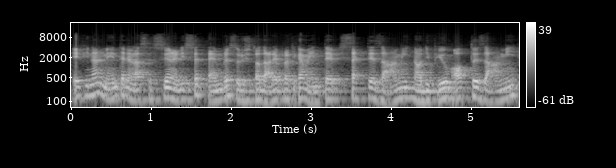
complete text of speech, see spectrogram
e finalmente nella sessione di settembre sono riuscito a dare praticamente 7 esami no di più 8 esami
